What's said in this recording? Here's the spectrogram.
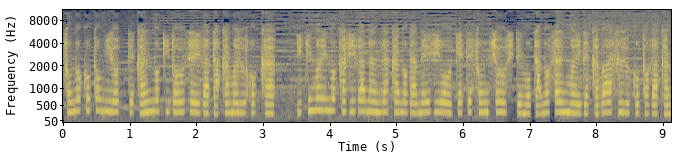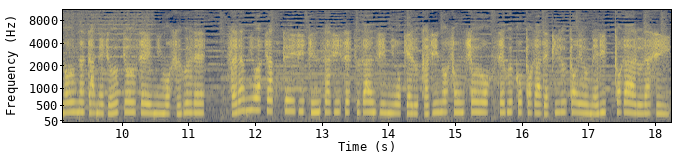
そのことによって艦の機動性が高まるほか、1枚の舵が何らかのダメージを受けて損傷しても他の3枚でカバーすることが可能なため冗長性にも優れ、さらには着底時鎮座時接岸時における舵の損傷を防ぐことができるというメリットがあるらしい。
